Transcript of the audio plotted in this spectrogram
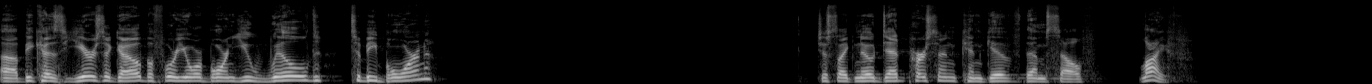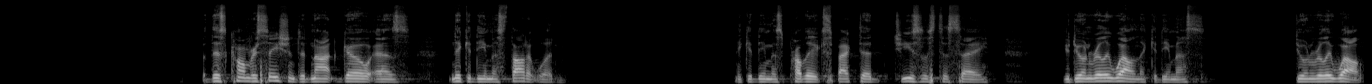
uh, because years ago, before you were born, you willed to be born. Just like no dead person can give themselves life. But this conversation did not go as Nicodemus thought it would. Nicodemus probably expected Jesus to say, You're doing really well, Nicodemus. Doing really well.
